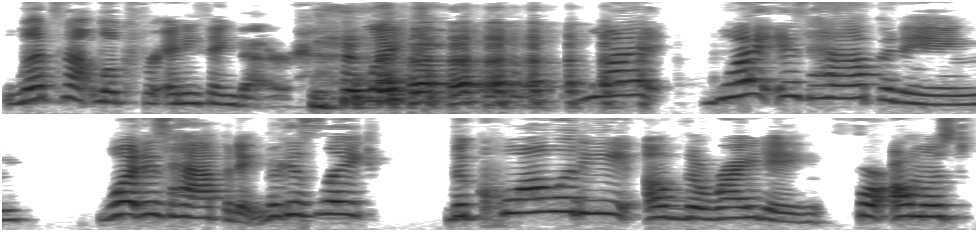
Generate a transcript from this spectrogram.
let's not look for anything better. like what what is happening? What is happening? Because like the quality of the writing for almost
